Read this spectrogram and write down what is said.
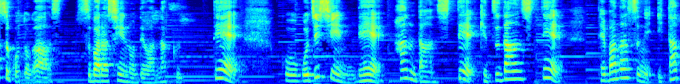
すことが素晴らしいのではなくって、こうご自身で判断して決断して手放すに至っ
